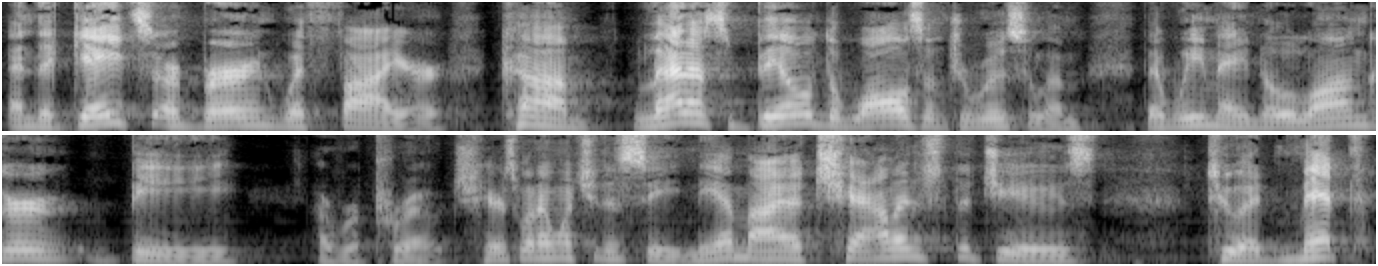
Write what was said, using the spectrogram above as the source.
and the gates are burned with fire. Come, let us build the walls of Jerusalem, that we may no longer be a reproach. Here's what I want you to see Nehemiah challenged the Jews to admit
